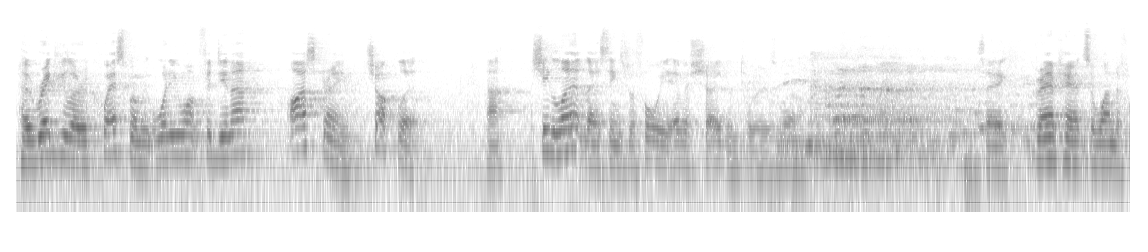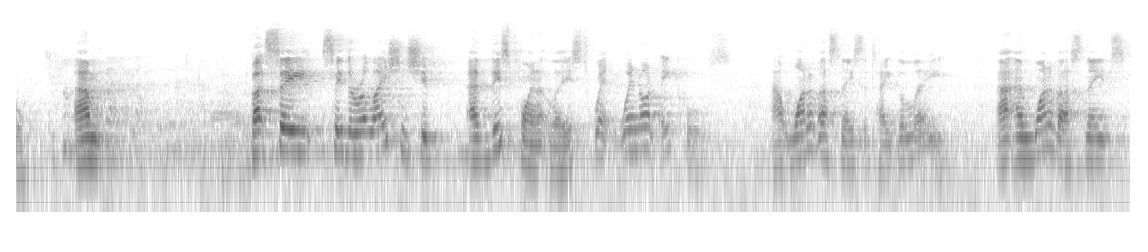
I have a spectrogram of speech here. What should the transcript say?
her regular request when we, what do you want for dinner? Ice cream, chocolate. Uh, she learnt those things before we ever showed them to her as well. so, grandparents are wonderful. Um, but see, see, the relationship at this point, at least, we're, we're not equals. Uh, one of us needs to take the lead, uh, and one of us needs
